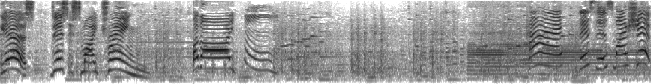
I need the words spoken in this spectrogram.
Yes, this is my train. Bye bye. Hmm. Hi, this is my ship.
